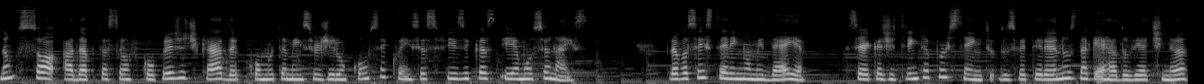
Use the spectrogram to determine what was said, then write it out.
não só a adaptação ficou prejudicada, como também surgiram consequências físicas e emocionais. Para vocês terem uma ideia, cerca de 30% dos veteranos da Guerra do Vietnã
